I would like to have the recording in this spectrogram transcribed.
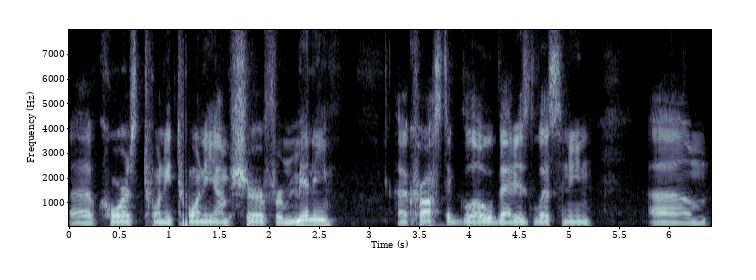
Uh, of course, 2020, I'm sure for many across the globe that is listening, um,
